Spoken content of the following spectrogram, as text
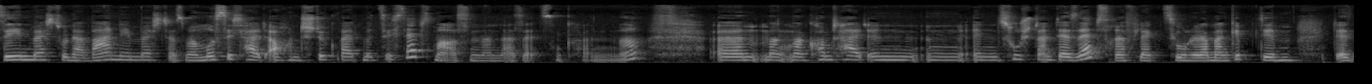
sehen möchte oder wahrnehmen möchte. Also man muss sich halt auch ein Stück weit mit sich selbst mal auseinandersetzen können. Ne? Ähm, man, man, kommt halt in, in, in, einen Zustand der Selbstreflexion oder man gibt dem der,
